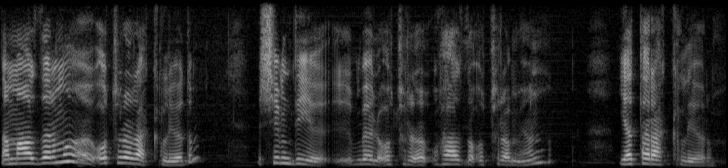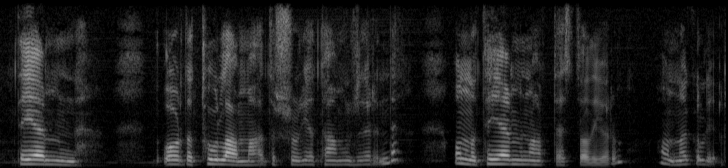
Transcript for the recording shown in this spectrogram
Namazlarımı oturarak kılıyordum. Şimdi e, böyle otur, fazla oturamıyorum. Yatarak kılıyorum. Teyemmümle. Orada tuğlam vardır şu yatağımın üzerinde. Onunla teyemmüm abdest alıyorum. Onunla kılıyorum.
